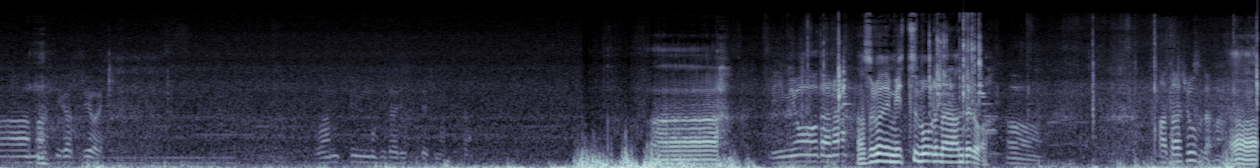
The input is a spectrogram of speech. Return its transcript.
ああ巻きが強いワンピンも左行ってしまっあた微妙だなああそこに3つボール並んでるわ。うん。パター勝負だな。ああ。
